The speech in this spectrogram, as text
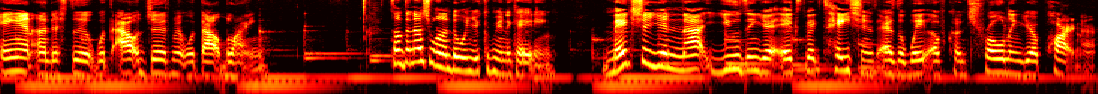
and understood without judgment, without blame. Something else you want to do when you're communicating make sure you're not using your expectations as a way of controlling your partner.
